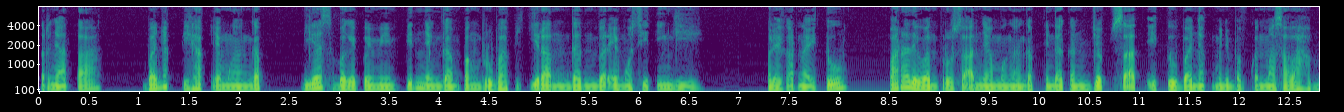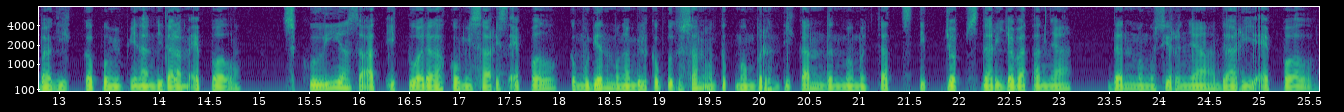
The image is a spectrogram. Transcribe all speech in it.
ternyata banyak pihak yang menganggap dia sebagai pemimpin yang gampang berubah pikiran dan beremosi tinggi. Oleh karena itu, para dewan perusahaan yang menganggap tindakan Jobs saat itu banyak menyebabkan masalah bagi kepemimpinan di dalam Apple, Scully yang saat itu adalah komisaris Apple kemudian mengambil keputusan untuk memberhentikan dan memecat Steve Jobs dari jabatannya dan mengusirnya dari Apple.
